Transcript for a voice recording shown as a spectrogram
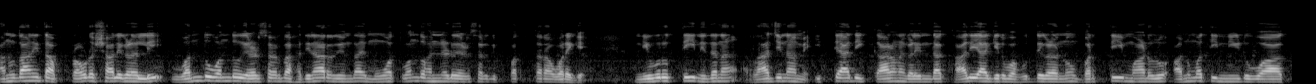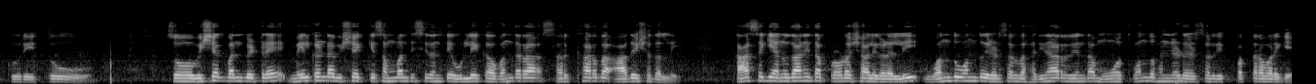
ಅನುದಾನಿತ ಪ್ರೌಢಶಾಲೆಗಳಲ್ಲಿ ಒಂದು ಒಂದು ಎರಡು ಸಾವಿರದ ಹದಿನಾರರಿಂದ ಮೂವತ್ತೊಂದು ಹನ್ನೆರಡು ಎರಡು ಸಾವಿರದ ಇಪ್ಪತ್ತರವರೆಗೆ ನಿವೃತ್ತಿ, ನಿಧನ, ರಾಜೀನಾಮೆ ಇತ್ಯಾದಿ ಕಾರಣಗಳಿಂದ ಖಾಲಿಯಾಗಿರುವ ಹುದ್ದೆಗಳನ್ನು ಭರ್ತಿ ಮಾಡಲು ಅನುಮತಿ ನೀಡುವ ಕುರಿತು. ಸೊ, ವಿಷಯಕ್ಕೆ ಬಂದುಬಿಟ್ರೆ ಮೇಲ್ಕಂಡ ವಿಷಯಕ್ಕೆ ಸಂಬಂಧಿಸಿದಂತೆ ಉಲ್ಲೇಖ ಒಂದರ ಸರ್ಕಾರದ ಆದೇಶದಲ್ಲಿ ಖಾಸಗಿ ಅನುದಾನಿತ ಪ್ರೌಢಶಾಲೆಗಳಲ್ಲಿ ಒಂದು ಒಂದು ಎರಡು ಸಾವಿರದ ಹದಿನಾರರಿಂದ ಮೂವತ್ತೊಂದು ಹನ್ನೆರಡು ಎರಡು ಸಾವಿರದ ಇಪ್ಪತ್ತರವರೆಗೆ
